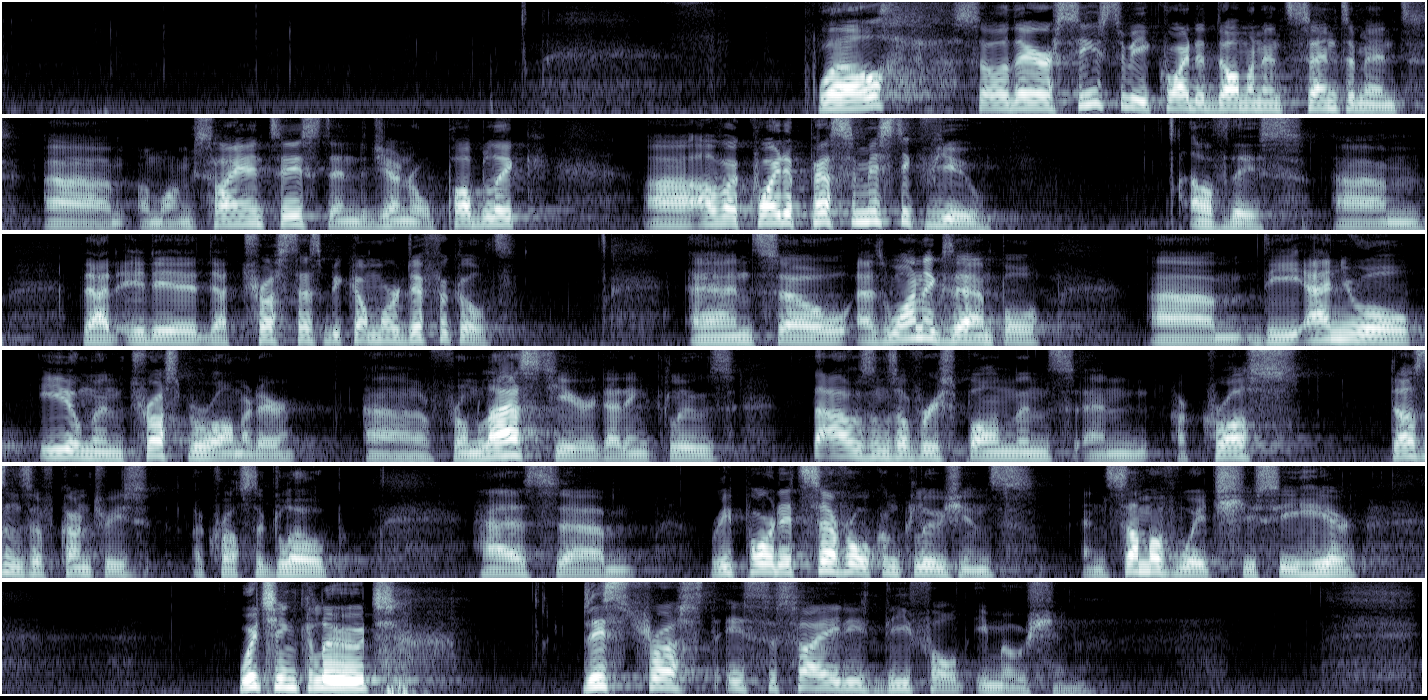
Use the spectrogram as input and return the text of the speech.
Well, so there seems to be quite a dominant sentiment um, among scientists and the general public uh, of a quite a pessimistic view of this, um, that, it is, that trust has become more difficult. And so, as one example, um, the annual Edelman Trust Barometer uh, from last year that includes thousands of respondents and across dozens of countries across the globe has um, reported several conclusions, and some of which you see here, which include distrust is society's default emotion.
